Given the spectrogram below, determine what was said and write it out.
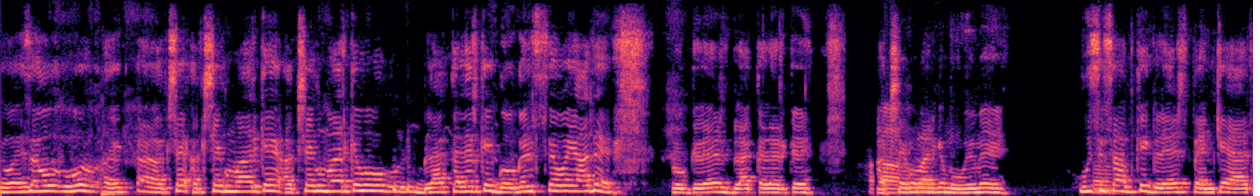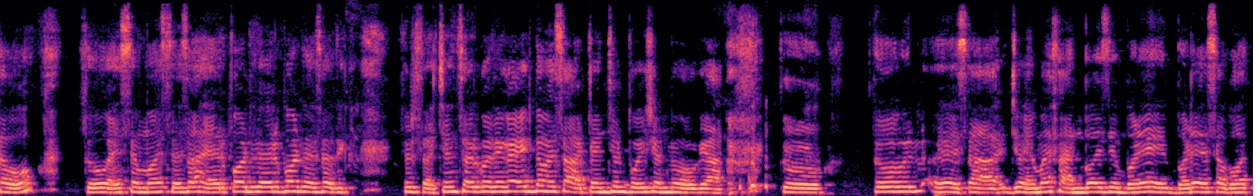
वो ऐसा वो वो अक्षय अक्षय कुमार के अक्षय कुमार के वो ब्लैक कलर के गोगल्स से वो याद है। वो ग्लेयर्स ब्लैक कलर के अक्षय कुमार के मूवी में उस हाँ। हिसाब के ग्लेयर्स पहन के आया था वो। तो ऐसे मस्त ऐसा एयरपोर्ट एयरपोर्ट ऐसा दिख फिर सचिन सर को देखा एकदम ऐसा अटेंशन पोजीशन में हो गया। तो तो ऐसा जो एम आई फ़ैन बॉयज़ है बड़े बड़े ऐसा बहुत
